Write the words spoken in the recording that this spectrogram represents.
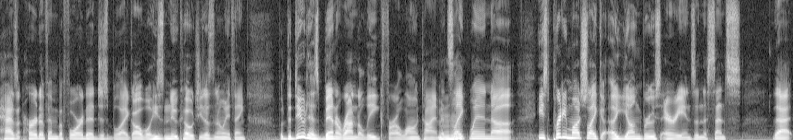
hasn't heard of him before to just be like, oh well, he's a new coach. He doesn't know anything. But the dude has been around the league for a long time. It's like when uh, he's pretty much like a young Bruce Arians in the sense that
